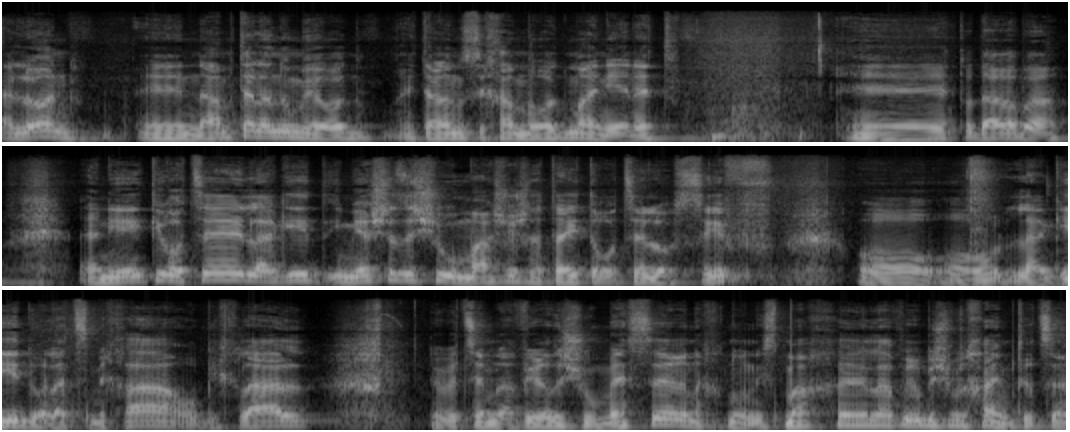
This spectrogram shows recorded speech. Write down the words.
אלון, נעמת לנו מאוד, הייתה לנו שיחה מאוד מעניינת. תודה רבה. אני הייתי רוצה להגיד, אם יש איזשהו משהו שאתה היית רוצה להוסיף, או, או להגיד, או לעצמך, או בכלל, ובעצם להעביר איזשהו מסר, אנחנו נשמח להעביר בשבילך אם תרצה.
